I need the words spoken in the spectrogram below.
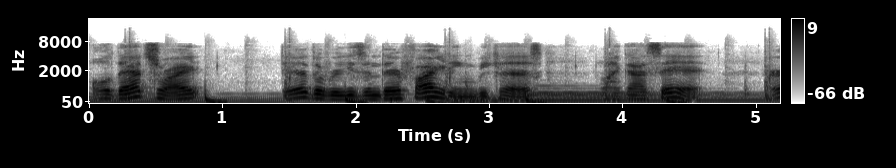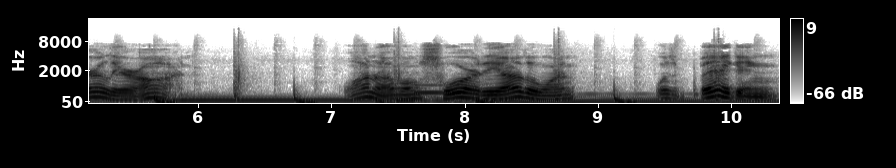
Oh, that's right. They're the reason they're fighting because like I said earlier on one of them swore the other one was begging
